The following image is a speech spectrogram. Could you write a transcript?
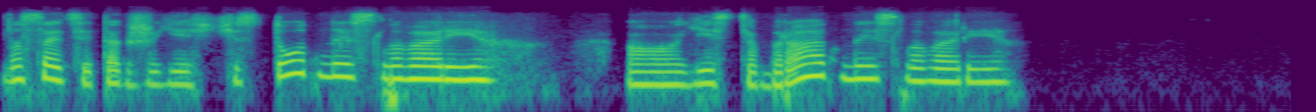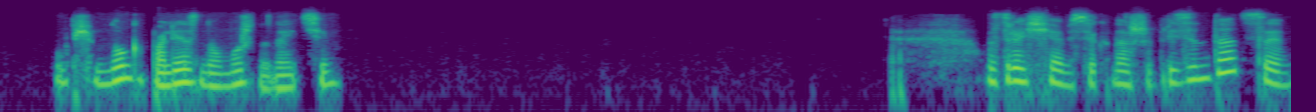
на сайте также есть частотные словари, а, есть обратные словари. В общем, много полезного можно найти. Возвращаемся к нашей презентации.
